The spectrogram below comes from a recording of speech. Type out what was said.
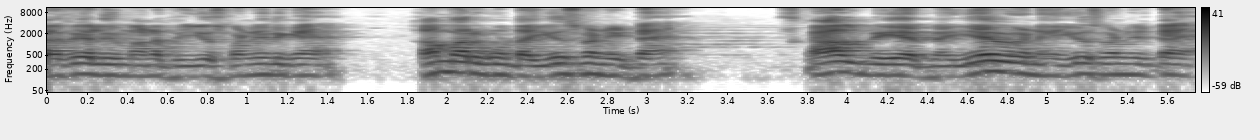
ரஃபேல் விமானத்தை யூஸ் பண்ணியிருக்கேன். ஹம்மர் குண்டா யூஸ் பண்ணிட்டேன். ஸ்கால் ஏவுகணை யூஸ் பண்ணிட்டேன்.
